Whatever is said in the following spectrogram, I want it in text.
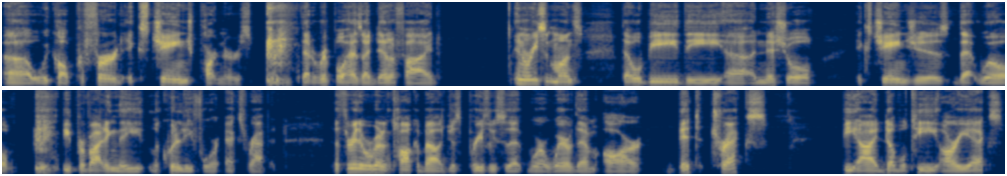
uh, what we call preferred exchange partners that Ripple has identified in recent months. That will be the uh, initial exchanges that will be providing the liquidity for X Rapid. The three that we're going to talk about just briefly so that we're aware of them are Bittrex, B I T T R E X.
